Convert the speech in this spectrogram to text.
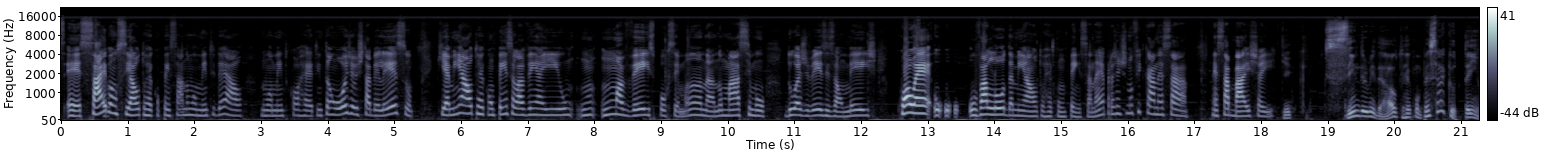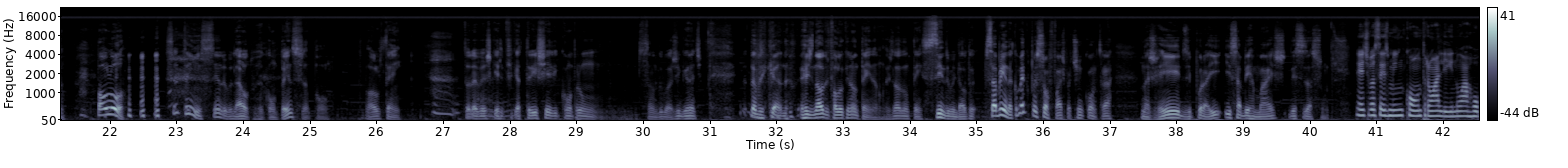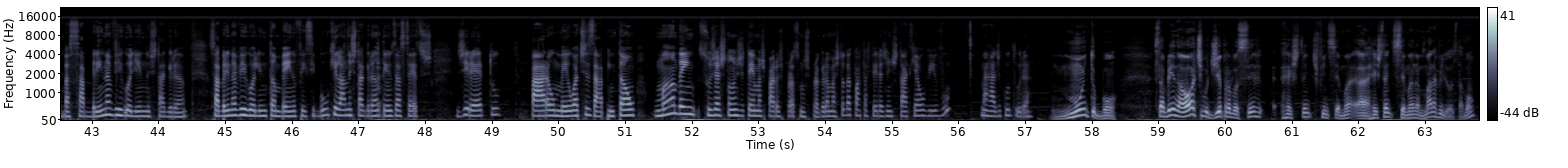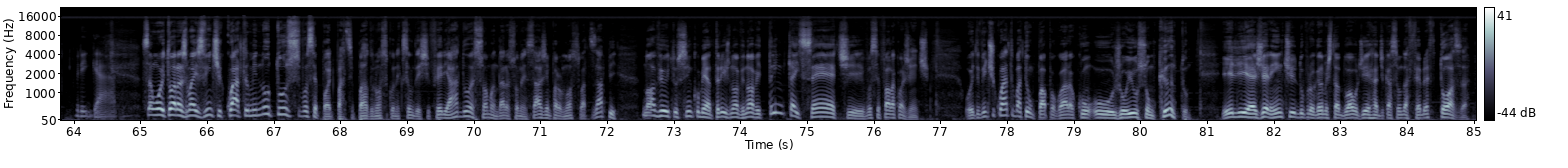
é, saibam se autorrecompensar no momento ideal, no momento correto. Então, hoje eu estabeleço que a minha autorrecompensa ela vem aí um, um, uma vez por semana, no máximo duas vezes ao mês, qual é o, o, valor da minha autorrecompensa, né? Pra gente não ficar nessa, nessa baixa aí. Que síndrome da autorrecompensa será que eu tenho? Paulo, você tem síndrome da autorrecompensa, Paulo? Paulo tem. Toda vez que ele fica triste, ele compra um sanduba gigante. Tô brincando. Reginaldo falou que não tem, não. Reginaldo não tem síndrome da autorrecompensa. Sabrina, como é que o pessoal faz para te encontrar nas redes e por aí e saber mais desses assuntos. Gente, vocês me encontram ali no arroba Sabrina Virgolino no Instagram, Sabrina Virgolino também no Facebook e lá no Instagram tem os acessos direto para o meu WhatsApp. Então, mandem sugestões de temas para os próximos programas. Toda quarta-feira a gente está aqui ao vivo na Rádio Cultura. Muito bom. Sabrina, ótimo dia para você. Restante fim de semana, ah, restante de semana maravilhoso, tá bom? Obrigada. São 8 horas mais 24 minutos. Você pode participar do nosso Conexão deste feriado. É só mandar a sua mensagem para o nosso WhatsApp 985639937. Você fala com a gente. 8h24, bateu um papo agora com o Joilson Canto. Ele é gerente do Programa Estadual de Erradicação da Febre Aftosa.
